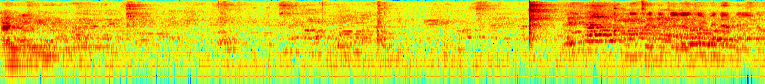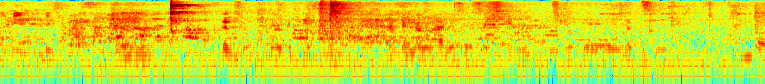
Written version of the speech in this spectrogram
Ano? Minsan dito lang kami nabili ng cake before. Yung Dugso, barbecue. Dati nang alis 60. Okay, let's see. Ayun po.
